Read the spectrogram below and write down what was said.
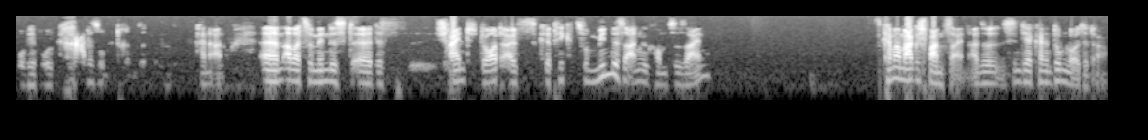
wo wir wohl gerade so mit drin sind. Keine Ahnung. Ähm, aber zumindest, äh, das scheint dort als Kritik zumindest angekommen zu sein. Das kann man mal gespannt sein. Also es sind ja keine dummen Leute da.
